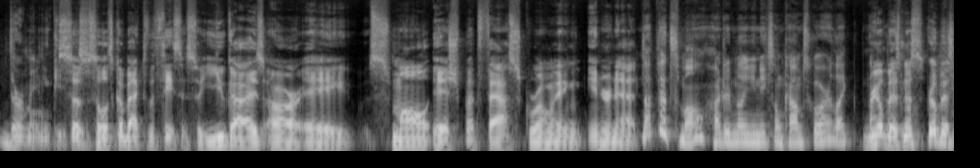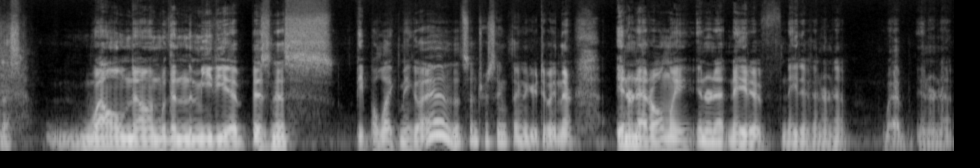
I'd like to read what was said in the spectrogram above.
the remaining pieces. So, so let's go back to the thesis. So you guys are a small-ish but fast-growing internet, not that small. 100 million uniques on ComScore. Like Real business. small. Real business. Well-known within the media business. People like me go, "Yeah, that's an interesting thing that you're doing there." Internet only, internet native, native internet, web internet.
